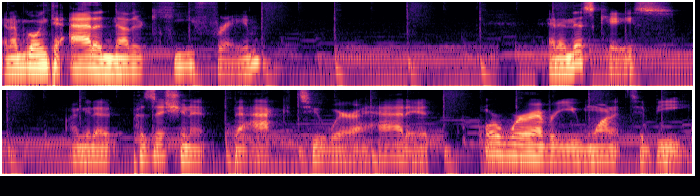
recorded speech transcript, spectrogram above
And I'm going to add another keyframe. And in this case, I'm going to position it back to where I had it or wherever you want it to be.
